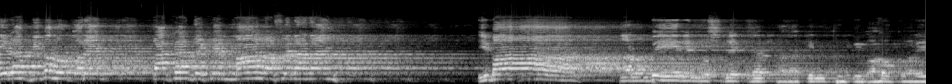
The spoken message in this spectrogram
এরা বিবাহ করে, টাকা দেখে মাল আসে না নাই। এবার আরবের মুশরিকরা তারা কিন্তু বিবাহ করে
